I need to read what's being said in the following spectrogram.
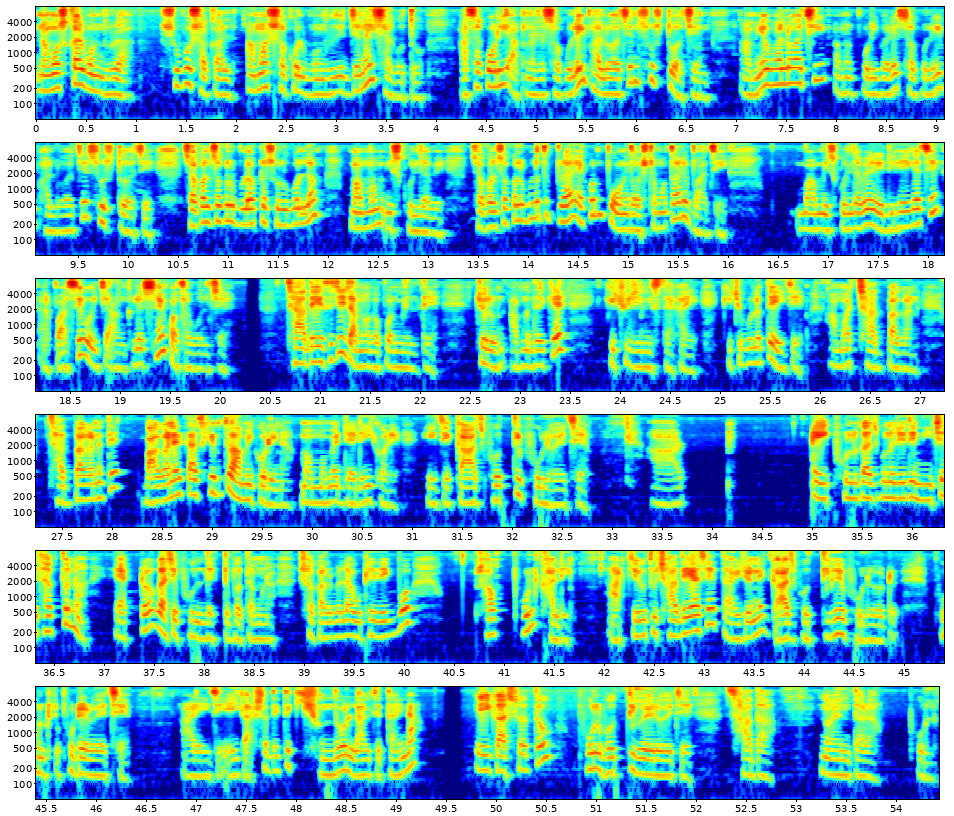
নমস্কার বন্ধুরা, শুভ সকাল। আমার সকল বন্ধুদের জানাই স্বাগত। আশা করি আপনারা সকলেই ভালো আছেন, সুস্থ আছেন। আমিও ভালো আছি, আমার পরিবারের সকলেই ভালো আছে, সুস্থ আছে। সকাল সকাল ব্লগটা শুরু করলাম, মাম্মাম স্কুল যাবে। সকাল সকাল বলতে প্রায় এখন পৌনে দশটা মতো আরে বাজে। মাম স্কুল যাবে রেডি হয়ে গেছে, আর পাশে ওই যে আঙ্কেলের সঙ্গে কথা বলছে। ছাদে এসেছি জামা কাপড় মিলতে। চলুন আপনাদেরকে কিছু জিনিস দেখাই। কিছু বলতে এই যে, আমার ছাদ বাগান। ছাদ বাগানেতে, বাগানের কাজ কিন্তু আমি করি না মাম্মামের ড্যাডিই করে। এই যে গাছ ভর্তি ফুল হয়েছে। আর এই ফুল গাছগুলো যদি নিচে থাকতো না, একটাও গাছে ফুল দেখতে পেতাম না। সকালবেলা উঠে দেখব সব ফুল খালি। আর যেহেতু ছাদে আছে, তাই জন্যে গাছ ভর্তি হয়ে ফুল ফুল ফুটে রয়েছে। আর এই যে, এই গাছটা দেখতে কি সুন্দর লাগছে, তাই না? এই গাছটাতেও ফুল ভর্তি হয়ে রয়েছে, সাদা নয়নতারা ফুল।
